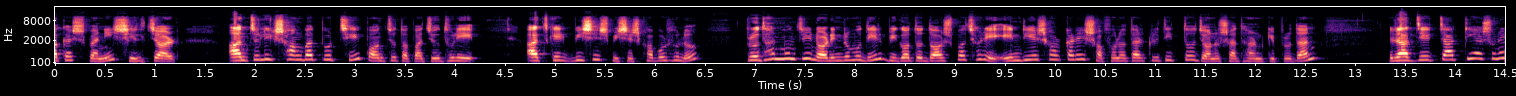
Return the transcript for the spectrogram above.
আকাশবাণী শিলচর। আঞ্চলিক সংবাদ পড়ছি পঞ্চতপা চৌধুরী। আজকের বিশেষ বিশেষ খবর হল, প্রধানমন্ত্রী নরেন্দ্র মোদীর বিগত দশ বছরে এনডিএ সরকারের সফলতার কৃতিত্ব জনসাধারণকে প্রদান। রাজ্যের চারটি আসনে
